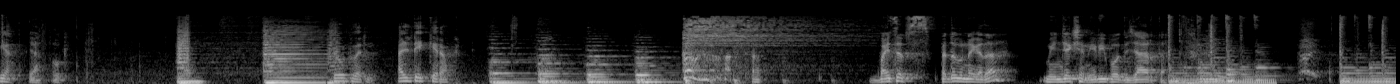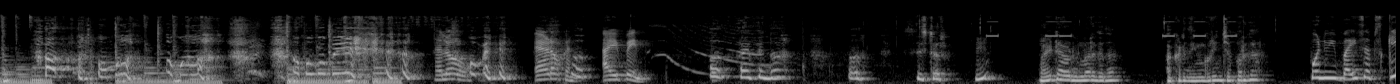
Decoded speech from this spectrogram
Ya ya okay don't worry I'll take care of it biceps పెద్దగా ఉన్నాయి కదా? మీ ఇంజెక్షన్ ఇరిగిపోద్ది. జాగ్రత్త. హలో. ఏడవకండి. అయిపోయింది. అయిపోయిందా? సిస్టర్ బయట ఆవిడ ఉన్నారు కదా అక్కడ దీని గురించి చెప్పరుగా? పోనీ మీ బైసెప్స్కి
